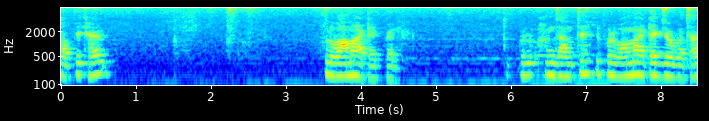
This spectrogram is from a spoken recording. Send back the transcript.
टॉपिक है पुलवामा अटैक पर। तो हम जानते हैं कि पुलवामा अटैक जो हुआ था,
